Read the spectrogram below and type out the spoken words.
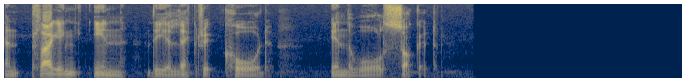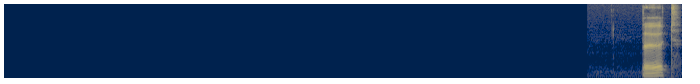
and plugging in the electric cord in the wall socket. Bert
